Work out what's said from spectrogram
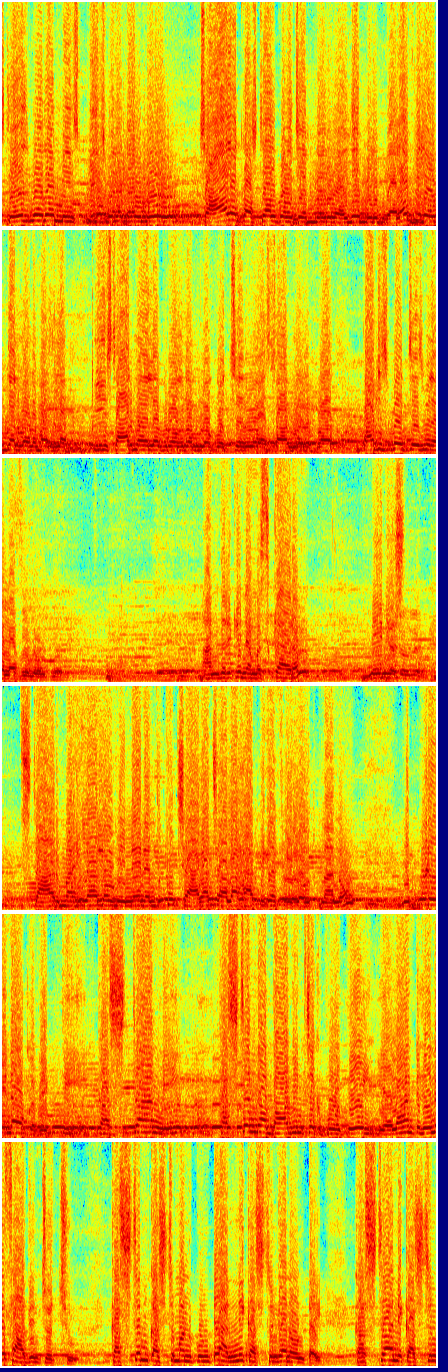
స్టేజ్ మీద మీ స్పీచ్ వినేటప్పుడు చాలా కష్టాలు కూడా చెప్పారు. అయితే మీరు ఎలా ఫీల్ అవుతారు మేడం అసలు? ఈ స్టార్ మహిళా ప్రోగ్రాంలోకి వచ్చారు ఆ స్టార్ మహిళా పార్టిసిపేట్ చేసి మీరు ఎలా ఫీల్ అవుతున్నారు? అందరికీ నమస్కారం. నేను స్టార్ మహిళలో విన్ అయినందుకు చాలా చాలా హ్యాపీగా ఫీల్ అవుతున్నాను. ఎప్పుడైనా ఒక వ్యక్తి కష్టాన్ని కష్టంగా భావించకపోతే ఎలాంటిదైనా సాధించవచ్చు కష్టం కష్టం అనుకుంటే అన్ని కష్టంగానే ఉంటాయి. కష్టాన్ని కష్టం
